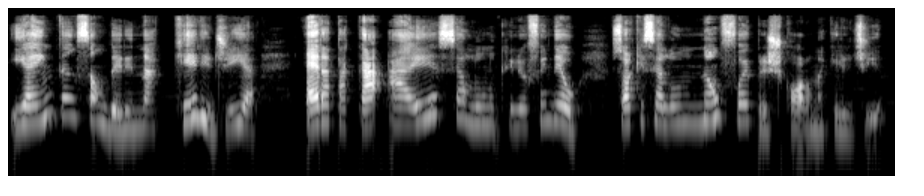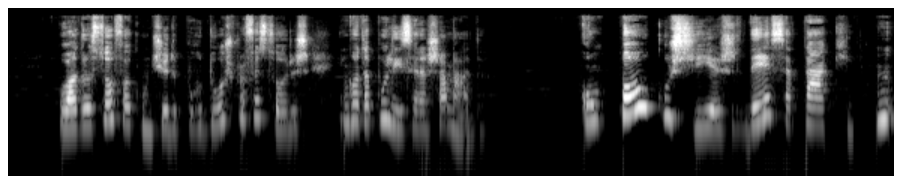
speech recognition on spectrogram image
e a intenção dele naquele dia era atacar a esse aluno que ele ofendeu, só que esse aluno não foi para a escola naquele dia. O agressor foi contido por duas professoras enquanto a polícia era chamada. Com poucos dias desse ataque, um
